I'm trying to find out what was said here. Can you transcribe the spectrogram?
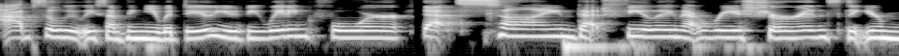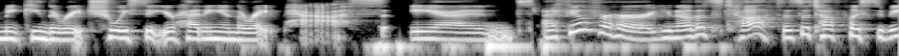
absolutely something you would do. You'd be waiting for that sign, that feeling, that reassurance that you're making the right choice, that you're heading in the right path. And I feel for her, you know, that's tough. That's a tough place to be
